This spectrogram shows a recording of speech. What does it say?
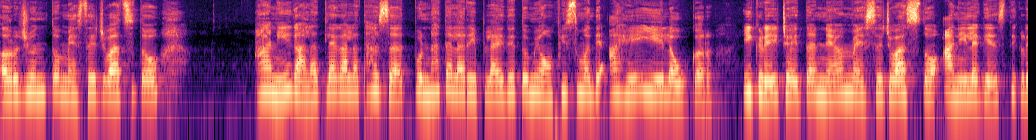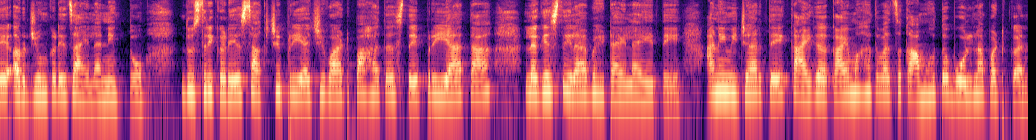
अर्जुन तो मेसेज वाचतो आणि गालातल्या गालात हसत पुन्हा त्याला रिप्लाय देतो मी ऑफिसमध्ये आहे ये लवकर. इकडे चैतन्य मेसेज वाचतो आणि लगेच तिकडे अर्जुनकडे जायला निघतो. दुसरीकडे साक्षी प्रियाची वाट पाहत असते. प्रिया आता लगेच तिला भेटायला येते आणि विचारते काय ग काय महत्त्वाचं काम होतं? बोल ना पटकन.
